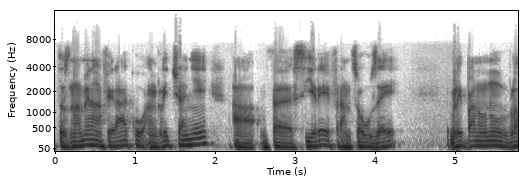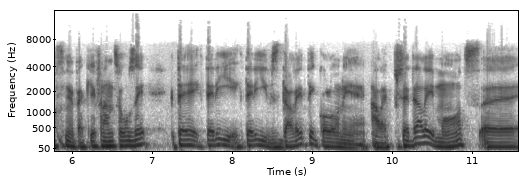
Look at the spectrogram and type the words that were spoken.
to znamená v Iráku angličani a v Sýrii francouzi, v Libanonu vlastně taky francouzi, který, který, který vzdali ty kolonie, ale předali moc e,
